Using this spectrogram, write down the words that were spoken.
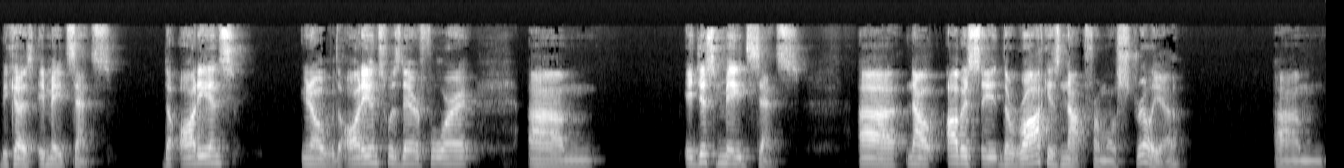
because it made sense. The audience, you know, the audience was there for it. Um, it just made sense. Uh, now, obviously, The Rock is not from Australia, um,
